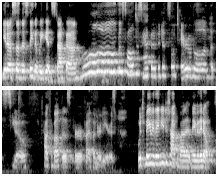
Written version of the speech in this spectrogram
You know, so this thing that we get stuck on, oh, this all just happened and it's so terrible, and let's, you know, talk about this for 500 years, which maybe they need to talk about it, maybe they don't.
